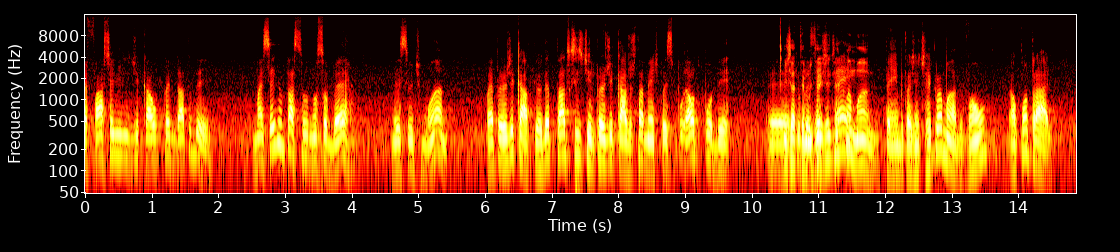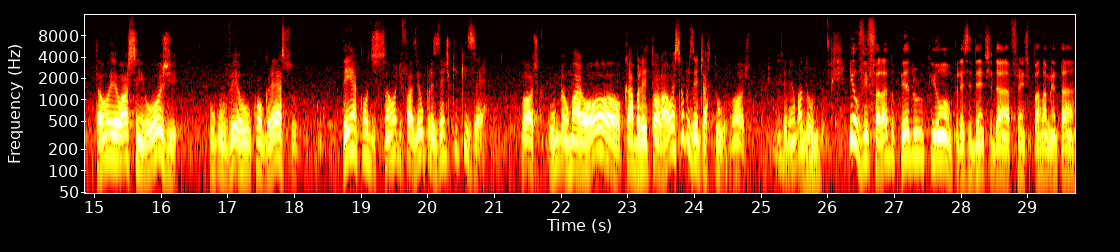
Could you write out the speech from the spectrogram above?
é fácil ele indicar o candidato dele. Mas se ele não, tá, não souber, nesse último ano, vai prejudicar, porque os deputados que se sentirem prejudicados justamente por esse alto poder. É, e já tem muita gente tem, reclamando. Tem muita gente reclamando, vão ao contrário. Então, eu acho assim, hoje o, governo, o Congresso tem a condição de fazer o presidente que quiser. Lógico, o, maior cabo eleitoral é ser o presidente Arthur, lógico sem nenhuma uhum. dúvida. E eu ouvi falar do Pedro Lupion, presidente da Frente Parlamentar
